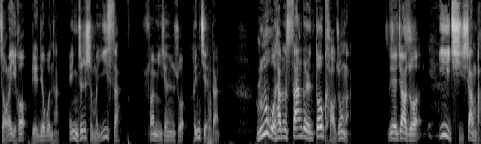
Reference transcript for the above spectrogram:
走了以后，别人就问他：“哎，你这是什么意思啊？”算命先生说：“很简单，如果他们三个人都考中了，这就叫做一起上榜；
